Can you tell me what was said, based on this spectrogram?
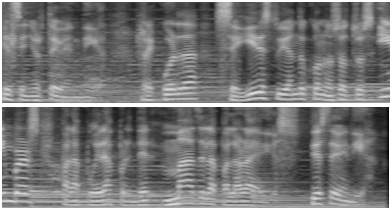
Que el Señor te bendiga. Recuerda seguir estudiando con nosotros Inverse para poder aprender más de la palabra de Dios. Dios te bendiga.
